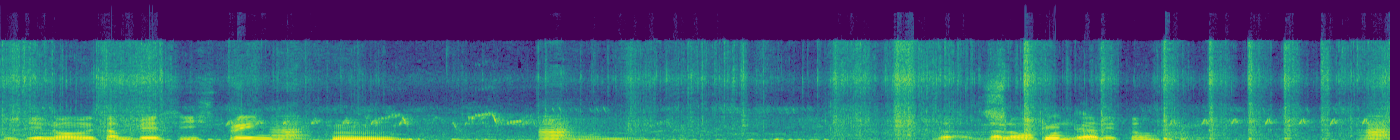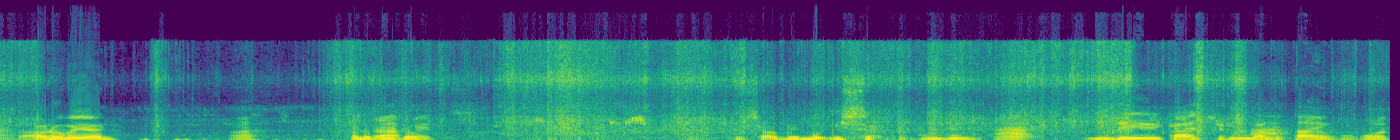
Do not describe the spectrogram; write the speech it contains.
Hindi naman isang beses spring. Hmm. Ah. Da- dalawa Speed pang up. ganito. Ah. Ano ba yan? Ah. Ano ba ito? Sabi mo isa. Hindi. Hindi, kahit yung mali tayo kukuha.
